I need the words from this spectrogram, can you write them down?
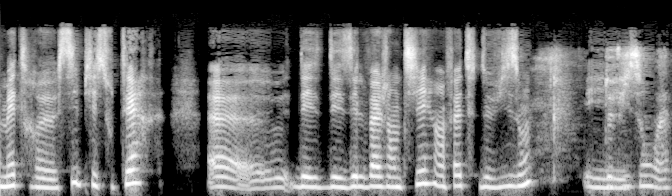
mettre six pieds sous terre des, élevages entiers, en fait, de visons. Et... De visons, ouais.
